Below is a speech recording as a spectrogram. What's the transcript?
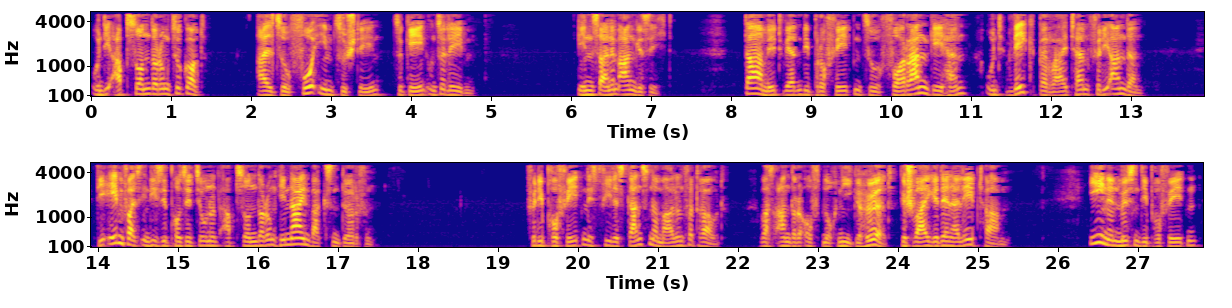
und die Absonderung zu Gott, also vor ihm zu stehen, zu gehen und zu leben, in seinem Angesicht. Damit werden die Propheten zu Vorangehern und Wegbereitern für die anderen, die ebenfalls in diese Position und Absonderung hineinwachsen dürfen. Für die Propheten ist vieles ganz normal und vertraut, was andere oft noch nie gehört, geschweige denn erlebt haben. Ihnen müssen die Propheten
